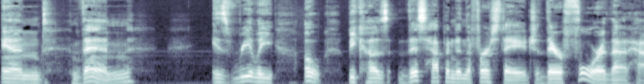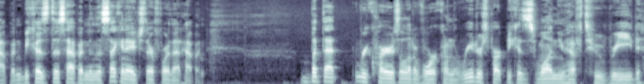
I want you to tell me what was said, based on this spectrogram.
and then is really oh, because this happened in the first age, therefore that happened. Because this happened in the second age, therefore that happened. But that requires a lot of work on the reader's part because one, you have to read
